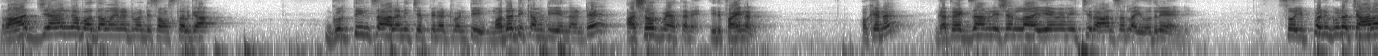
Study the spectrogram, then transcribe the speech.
రాజ్యాంగబద్ధమైనటువంటి సంస్థలుగా గుర్తించాలని చెప్పినటువంటి మొదటి కమిటీ ఏంటంటే అశోక్ మెహతనే. ఇది ఫైనల్. ఓకేనా? గత ఎగ్జామినేషన్లో ఏమేమి ఇచ్చిరో ఆన్సర్లు అవి వదిలేయండి. సో ఇప్పటికి కూడా చాలా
